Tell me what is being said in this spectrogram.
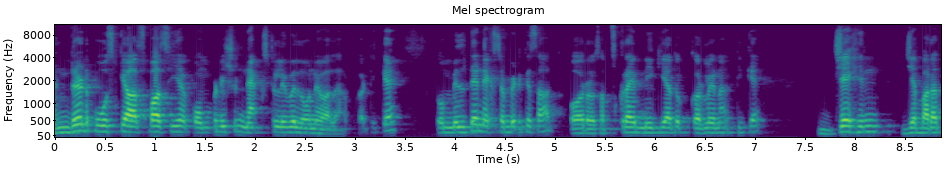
100 पोस्ट के आसपास ही है कंपटीशन नेक्स्ट लेवल होने वाला है आपका ठीक है? तो मिलते हैं नेक्स्ट अपडेट के साथ और सब्सक्राइब नहीं किया तो कर लेना ठीक है? जय हिंद जय भारत।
